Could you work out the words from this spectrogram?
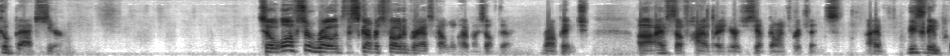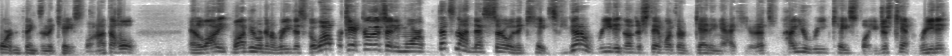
go back here. So Officer Rhodes discovers photographs. Little ahead of myself there. Wrong page. Uh, I have stuff highlighted here. As you see, I'm going through things. I have these are the important things in the case law, not the whole. And a lot of a lot of people are going to read this and go, "Well, we can't do this anymore." That's not necessarily the case. If you got to read it and understand what they're getting at here, that's how you read case law. You just can't read it,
